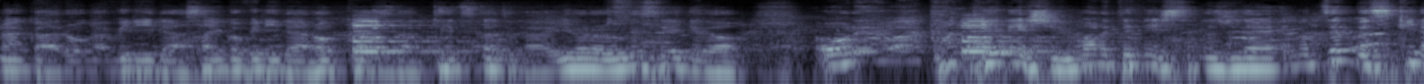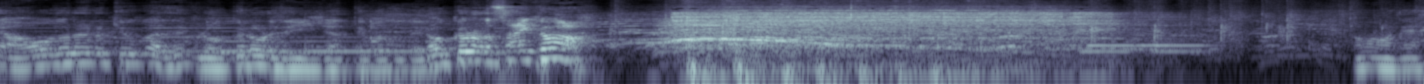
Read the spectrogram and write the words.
なんかロガビリーだサイコビリーだロッカーズだ鉄だとかいろいろうるせえけど俺は関係ねえし生まれてねえしその時代全部好きな踊れる曲は全部ロックンロールでいいじゃんってことでロックンロール最高もうね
